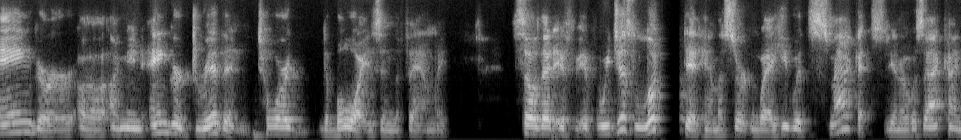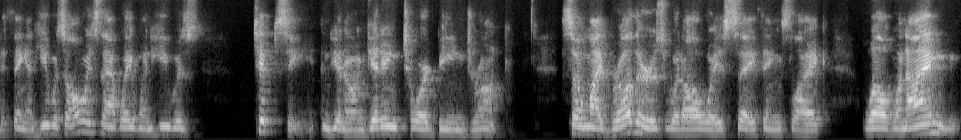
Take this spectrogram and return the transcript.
anger, uh, I mean, anger driven toward the boys in the family. So that if, if we just looked at him a certain way, he would smack us. You know, it was that kind of thing. And he was always that way when he was tipsy and you know and getting toward being drunk so my brothers would always say things like well when i'm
